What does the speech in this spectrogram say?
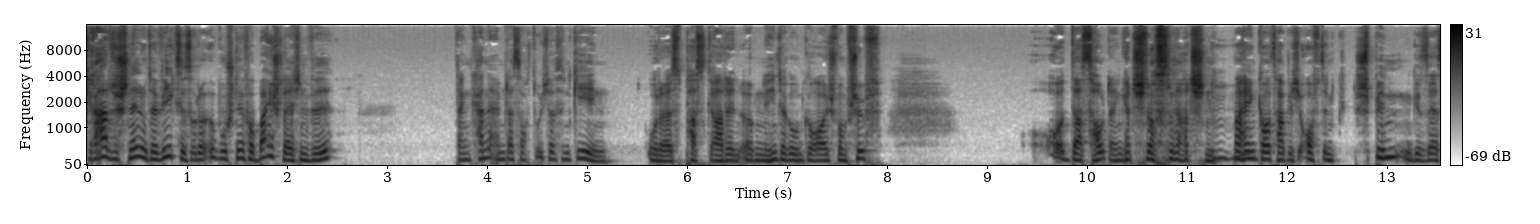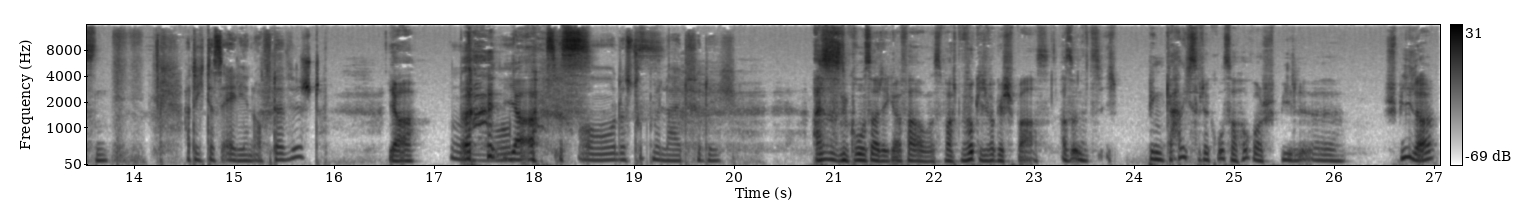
gerade schnell unterwegs ist oder irgendwo schnell vorbeischleichen will, dann kann einem das auch durchaus entgehen. Oder es passt gerade in irgendein Hintergrundgeräusch vom Schiff. Und das haut einen ganz schön aus Latschen. Mhm. Mein Gott, habe ich oft in Spinden gesessen. Hat dich das Alien oft erwischt? Ja. Oh. ja. oh, das tut mir leid für dich. Also es ist eine großartige Erfahrung. Es macht wirklich, wirklich Spaß. Also ich bin gar nicht so der große Horrorspiel äh, Spieler,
